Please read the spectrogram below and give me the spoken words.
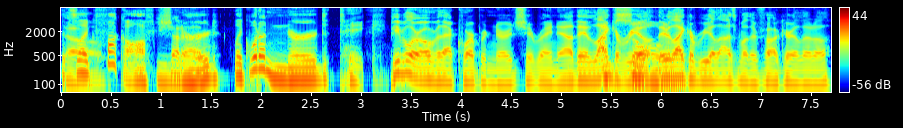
It's like, Oh, fuck off, you shut up. nerd! Like, what a nerd take. People are over that corporate nerd shit right now. They like I'm a real. over they're like a real ass motherfucker. A little.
